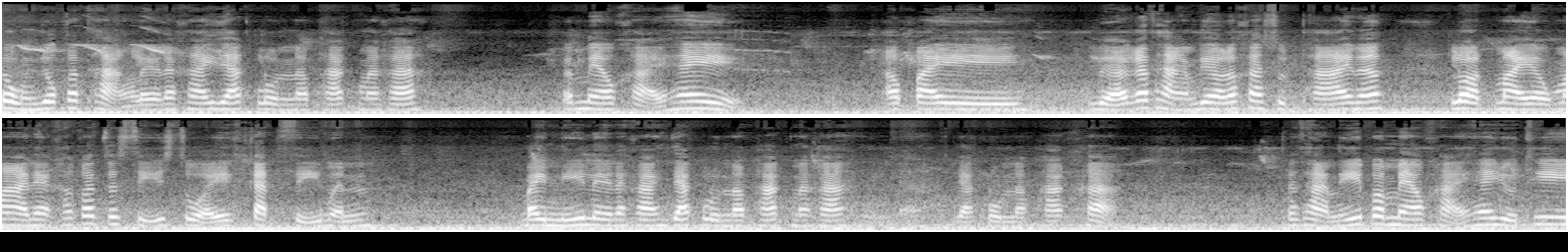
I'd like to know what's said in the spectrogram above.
ส่งยกกระถางเลยนะคะ ยักษ์ลนพักนะคะป้าแมวขายให้เอาไปเหลือกระถางเดียวแล้วค่ะสุดท้ายนะหลอดใหม่ออกมาเนี่ยเขาก็จะสีสวยกัดสีเหมือนใบนี้เลยนะคะ ยักษ์ลนพักนะคะนี่นะยักษ์ลนพักค่ะ กระถางนี้ป้าแมวขายให้อยู่ที่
